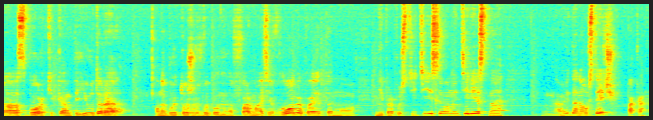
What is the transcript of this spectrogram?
о сборке компьютера. Оно будет тоже выполнено в формате влога, поэтому не пропустите, если вам интересно. Ну и до новых встреч. Пока.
